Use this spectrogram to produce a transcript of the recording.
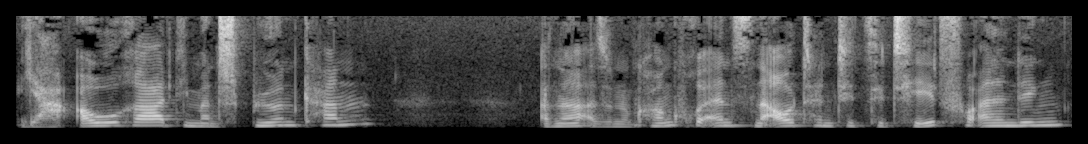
ja, Aura, die man spüren kann, also eine Konkurrenz, eine Authentizität vor allen Dingen,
